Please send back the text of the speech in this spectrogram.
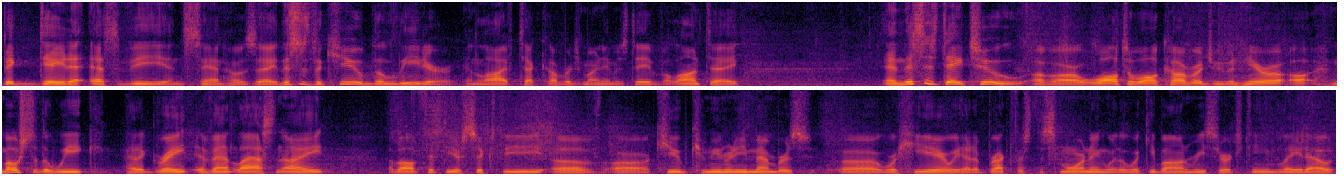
Big Data SV in San Jose. This is theCUBE, the leader in live tech coverage. My name is Dave Vellante. And this is day two of our wall-to-wall -wall coverage. We've been here uh, most of the week, had a great event last night. About 50 or 60 of our CUBE community members uh, were here. We had a breakfast this morning where the Wikibon research team laid out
